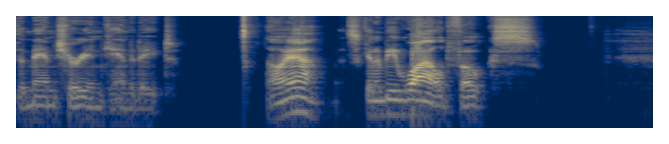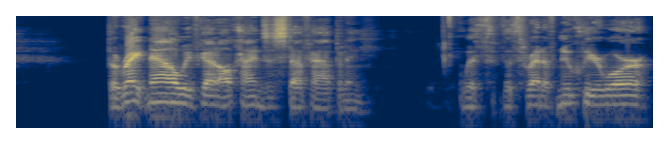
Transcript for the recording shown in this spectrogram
the Manchurian candidate. Oh, yeah. It's going to be wild, folks. But right now, we've got all kinds of stuff happening with the threat of nuclear war,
